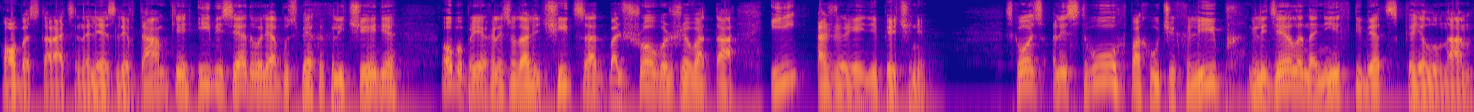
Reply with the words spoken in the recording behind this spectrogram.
Оба старательно лезли в дамки и беседовали об успехах лечения. Оба приехали сюда лечиться от большого живота и ожирения печени. Сквозь листву пахучих лип глядела на них тибетская луна.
